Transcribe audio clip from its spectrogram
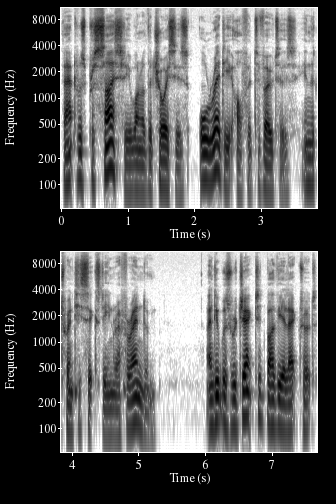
that was precisely one of the choices already offered to voters in the 2016 referendum, and it was rejected by the electorate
